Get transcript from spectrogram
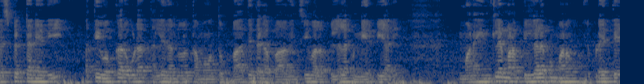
రెస్పెక్ట్ అనేది ప్రతి ఒక్కరు కూడా తల్లిదండ్రులు తమ వంతు బాధ్యతగా భావించి వాళ్ళ పిల్లలకు నేర్పియాలి. మన ఇంట్లో మన పిల్లలకు మనం ఎప్పుడైతే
